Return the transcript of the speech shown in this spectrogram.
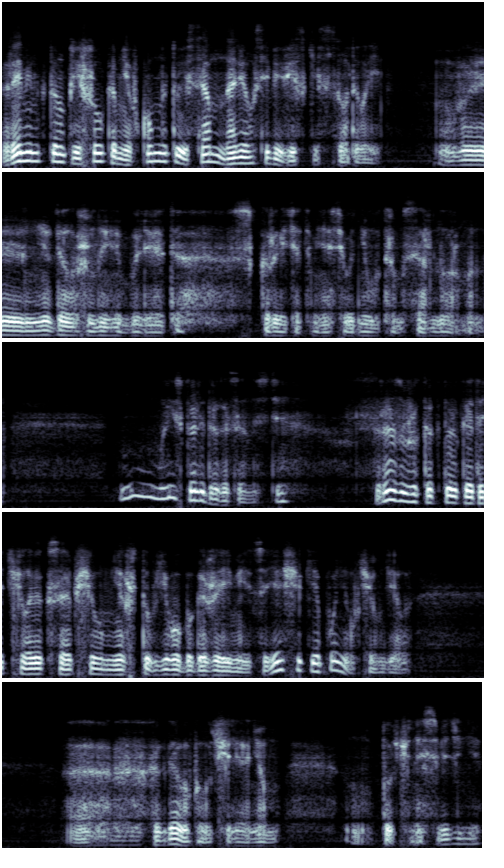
Ремингтон пришел ко мне в комнату и сам налил себе виски с содовой. «Вы не должны были это скрыть от меня сегодня утром, сэр Норман. Мы искали драгоценности. Сразу же, как только этот человек сообщил мне, что в его багаже имеется ящик, я понял, в чем дело. А когда вы получили о нем точные сведения?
